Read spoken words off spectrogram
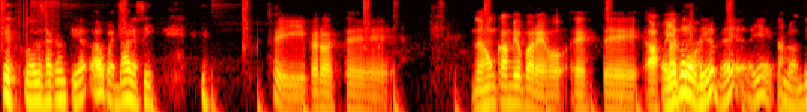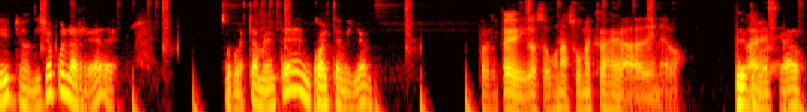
con esa cantidad. Ah, pues dale, sí. Sí, pero este no es un cambio parejo. Este, oye, pero oye, lo, han dicho, lo han dicho por las redes. Supuestamente un cuarto de millón. Por eso te digo, eso es una suma exagerada de dinero. Demasiado.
